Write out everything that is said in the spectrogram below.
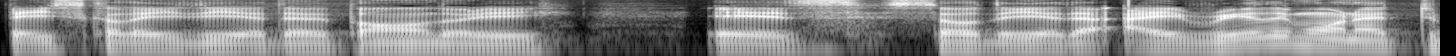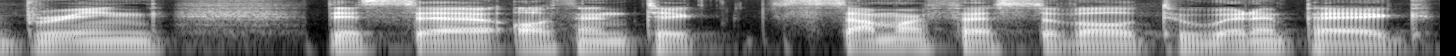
basically the the Bon Odori is. So the, the I really wanted to bring this uh, authentic summer festival to Winnipeg.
